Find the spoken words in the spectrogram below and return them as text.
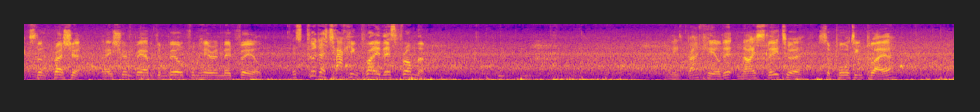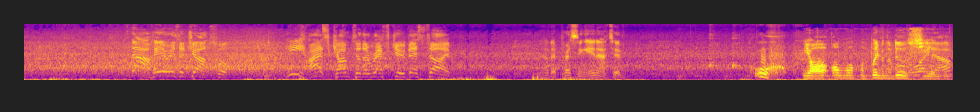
Excellent pressure. They should be able to build from here in midfield. It's good attacking play this from them. And he's backheeled it nicely to a supporting player. Now here is a chance for... He has come to the rescue this time. Now they're pressing in at him. Oh, Ya Allah apa Put the benda ball away sial now.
